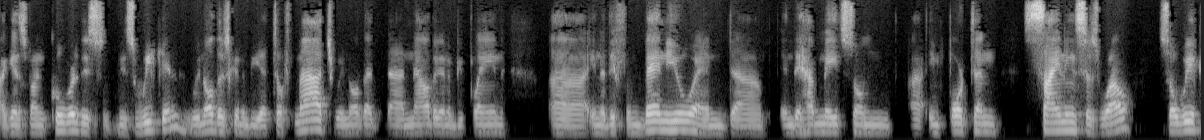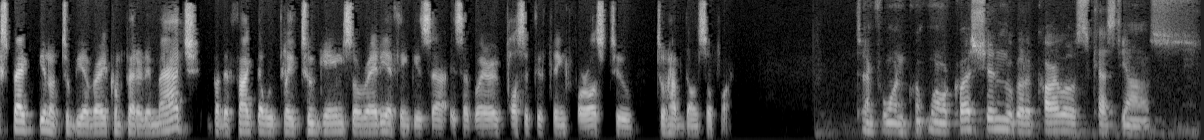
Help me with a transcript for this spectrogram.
against Vancouver this this weekend we know there's going to be a tough match we know that uh, now they're going to be playing uh, in a different venue and uh, and they have made some uh, important signings as well. So we expect, you know, to be a very competitive match. But the fact that we played two games already, I think, is a is a very positive thing for us to to have done so far. Time for one, more question. We'll go to Carlos Castellanos.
